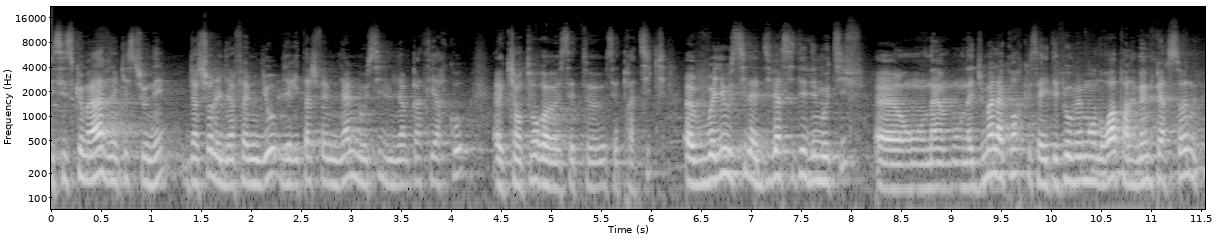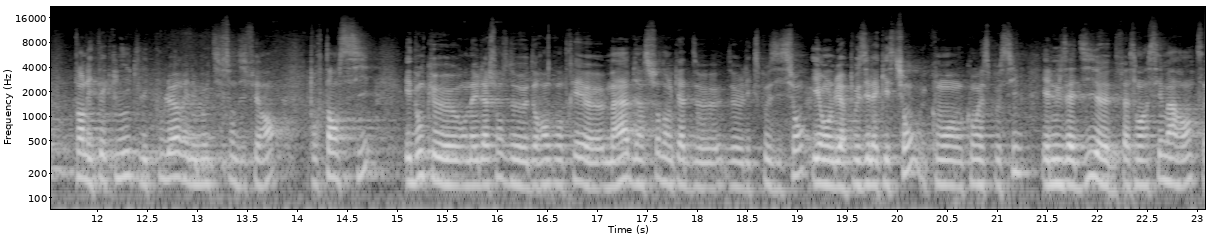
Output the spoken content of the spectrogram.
c'est ce que Maha vient questionner. Bien sûr, les liens familiaux, l'héritage familial, mais aussi les liens patriarcaux qui entourent cette, pratique. Vous voyez aussi la diversité des motifs. Euh, on, a, on a du mal à croire que ça a été fait au même endroit par la même personne, tant les techniques, les couleurs et les motifs sont différents. Pourtant, si. Et donc, euh, on a eu la chance de, rencontrer euh, bien sûr, dans le cadre de, l'exposition. Et on lui a posé la question comment, est-ce possible? Et elle nous a dit euh, de façon assez marrante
